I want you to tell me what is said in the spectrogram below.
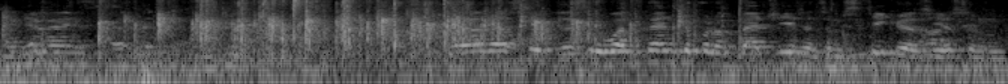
Thank you guys. there's, still, there's still one pen couple of badges and some stickers here some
